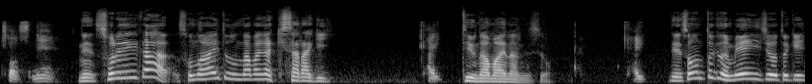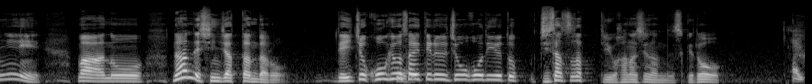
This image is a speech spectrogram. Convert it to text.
そうですね。ね、それが、そのアイドルの名前がキサラギ。はい。っていう名前なんですよ。はい。で、その時の命日の時に、まあ、あの、なんで死んじゃったんだろう。で、一応公表されている情報で言うと自殺だっていう話なんですけど、はい。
